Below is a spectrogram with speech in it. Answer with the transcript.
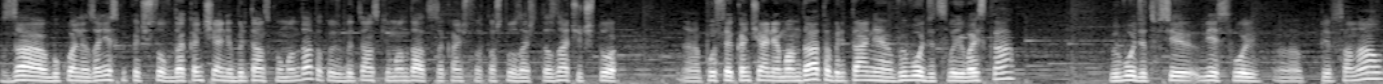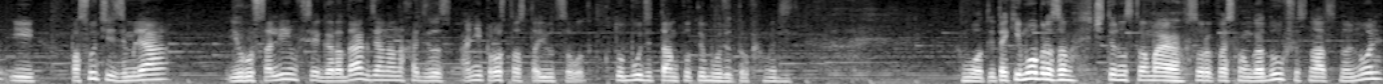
за буквально за несколько часов до окончания британского мандата, то есть британский мандат заканчивается, это что значит? Это значит, что э, после окончания мандата Британия выводит свои войска выводит все, весь свой э, персонал, и по сути земля, Иерусалим, все города, где она находилась, они просто остаются. Вот, кто будет там, тот и будет руководить. Вот, и таким образом 14 мая в 48 году в 16.00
